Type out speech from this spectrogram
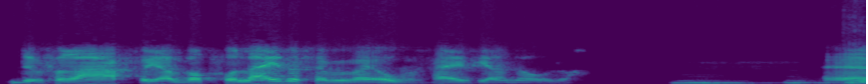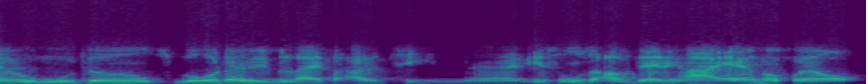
de vraag van ja, wat voor leiders hebben wij over vijf jaar nodig? Hè, hoe moet ons beoordelingsbeleid eruit zien? Eh, is onze afdeling HR nog wel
